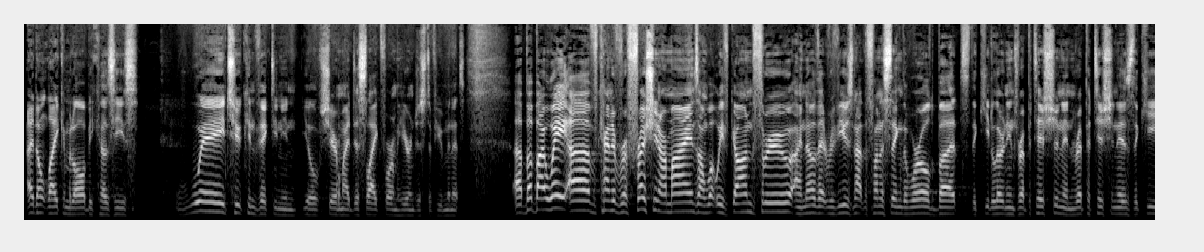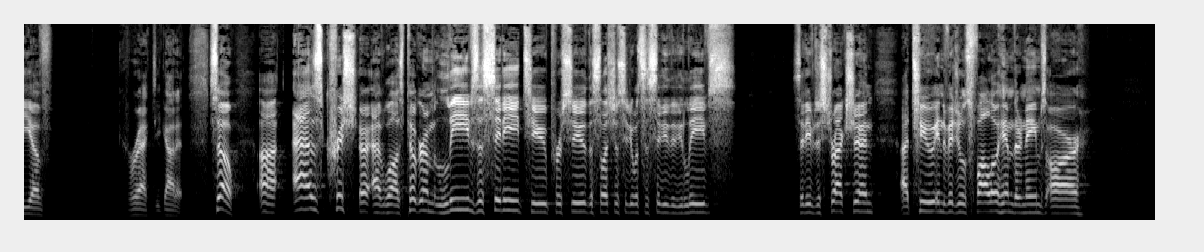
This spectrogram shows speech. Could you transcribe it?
I don't like him at all because he's way too convicting, and you'll share my dislike for him here in just a few minutes. Uh, but by way of kind of refreshing our minds on what we've gone through, I know that review is not the funnest thing in the world, but the key to learning is repetition, and repetition is the key of. Correct, you got it. So, uh, as uh, uh well, as Pilgrim leaves the city to pursue the celestial city, what's the city that he leaves? City of destruction. Uh, two individuals follow him. Their names are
